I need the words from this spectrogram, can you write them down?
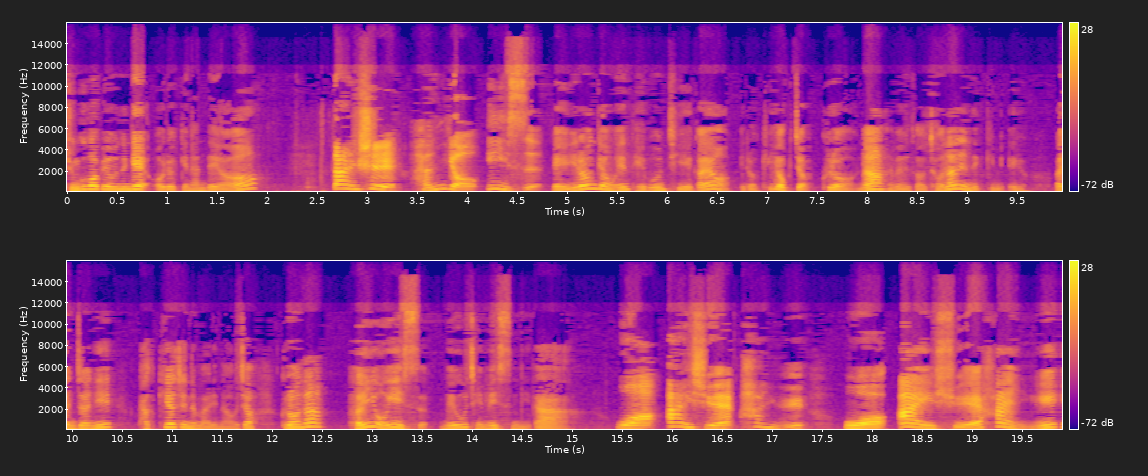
중국어 배우는 게 어렵긴 한데요. 但是很有意思。 예, 이런 경우에는 대부분 뒤에가요. 이렇게 역적, 그러나 하면서 전하는 느낌이에요. 완전히 바뀌어지는 말이 나오죠. 그러나 很有意思, 매우 재밌습니다. 我爱学汉语。我爱学汉语.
